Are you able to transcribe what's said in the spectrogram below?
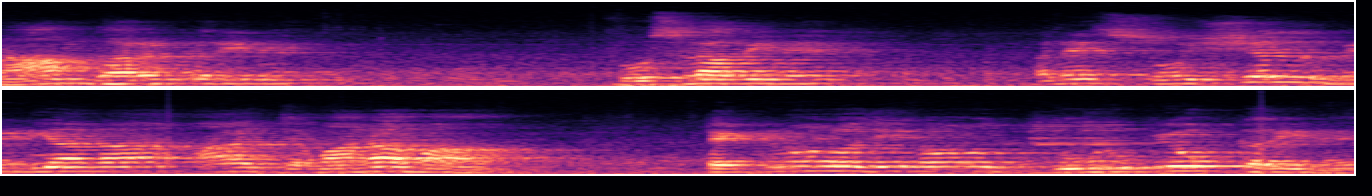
નામ ધારણ કરીને, ફોસલાવીને અને સોશિયલ મીડિયાના આ જમાનામાં ટેકનોલોજીનો દુરુપયોગ કરીને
